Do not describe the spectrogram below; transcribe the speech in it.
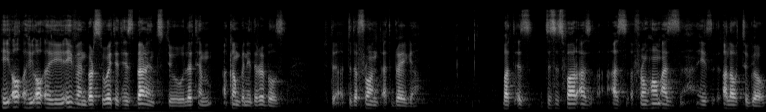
He, he, he even persuaded his parents to let him accompany the rebels to the, to the front at Brega. But this is as far as, as from home as he's allowed to go.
